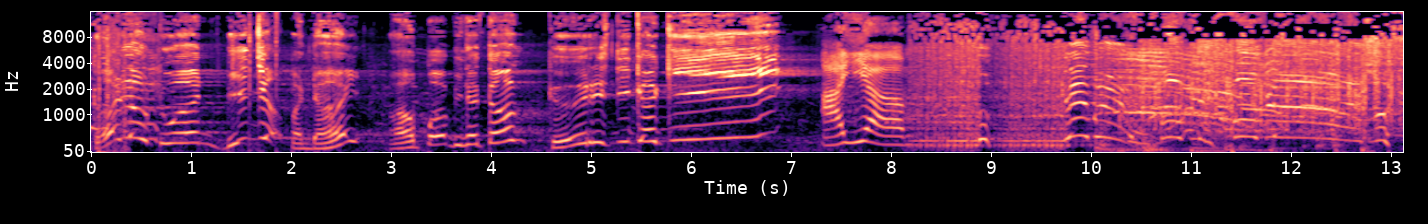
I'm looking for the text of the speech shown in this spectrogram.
Kalau tuan bijak pandai, apa binatang keris di kaki? Ayam. Clever! Marvelous! Marvelous!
